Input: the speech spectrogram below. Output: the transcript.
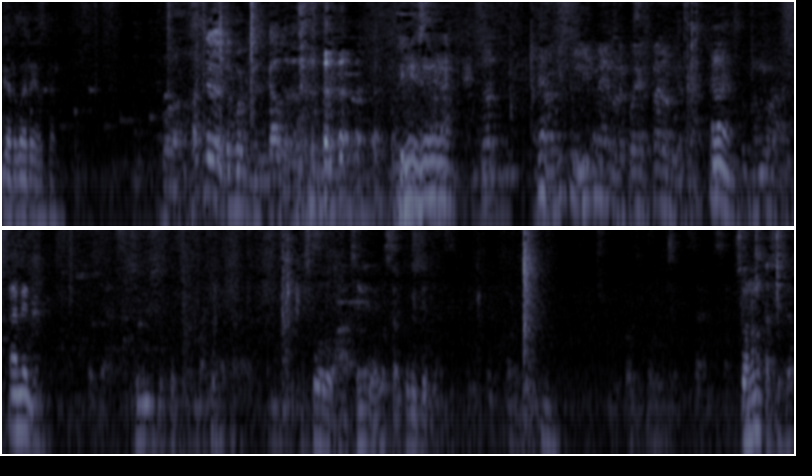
गड़बड़ है उधर। हो हाँ। तो। आने दो। इसको हाँ सर को भी दे दो। सोनम तसी सर।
